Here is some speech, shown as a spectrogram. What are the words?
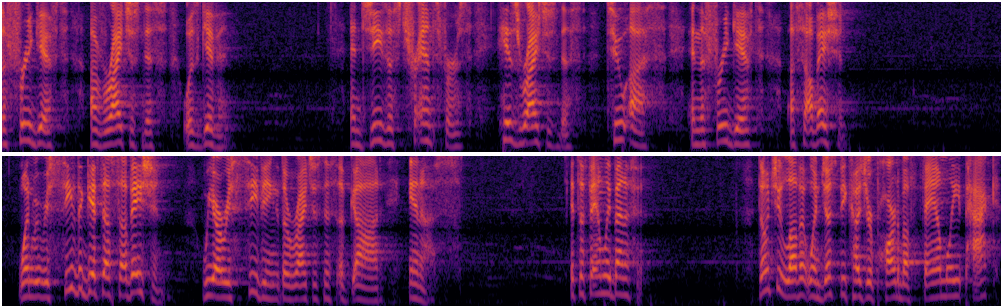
the free gift of righteousness was given. And Jesus transfers his righteousness to us in the free gift of salvation. When we receive the gift of salvation, we are receiving the righteousness of God in us. It's a family benefit. Don't you love it when just because you're part of a family pack,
